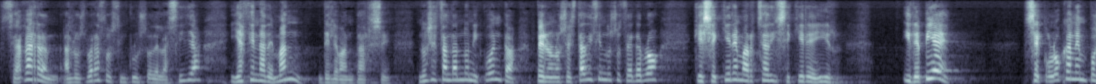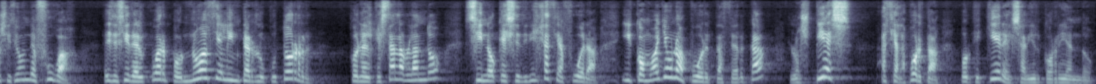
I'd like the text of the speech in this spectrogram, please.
se agarran a los brazos incluso de la silla y hacen ademán de levantarse. No se están dando ni cuenta, pero nos está diciendo su cerebro que se quiere marchar y se quiere ir. Y de pie, se colocan en posición de fuga, es decir, el cuerpo no hacia el interlocutor con el que están hablando, sino que se dirige hacia afuera. Y como haya una puerta cerca, los pies hacia la puerta, porque quiere salir corriendo.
